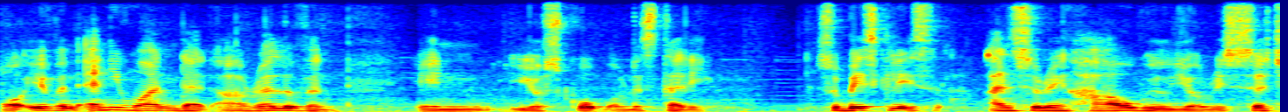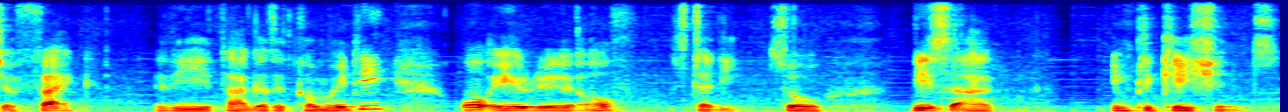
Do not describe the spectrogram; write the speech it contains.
or even anyone that are relevant in your scope of the study. So basically it's answering how will your research affect the targeted community or area of study. So these are implications.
